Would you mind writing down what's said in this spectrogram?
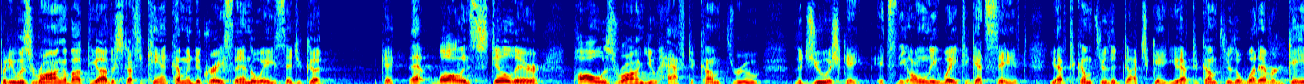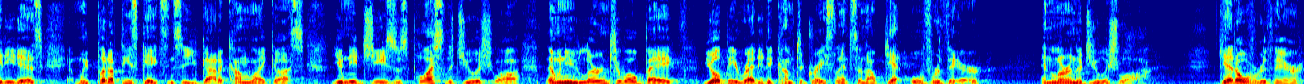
but he was wrong about the other stuff. You can't come into grace Graceland the way he said you could. Okay, that wall is still there. Paul was wrong. You have to come through the Jewish gate. It's the only way to get saved. You have to come through the Dutch gate. You have to come through the whatever gate it is. And we put up these gates and say, you've got to come like us. You need Jesus plus the Jewish law. And when you learn to obey, you'll be ready to come to Graceland. So now get over there and learn the Jewish law get over there.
